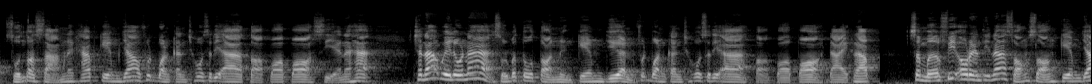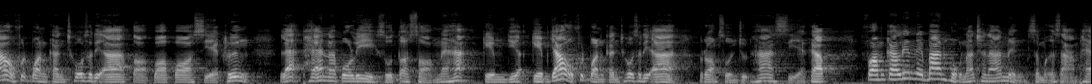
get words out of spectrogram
0ต่อ3นะครับ เกมเย่าฟุตบอลกันโชเซเรียต่อปอปอเสียนะฮะ ชนะเวโรนา0ประตูต่อ 1 เกมเยือน ฟุตบอลกันโชเซเรียต่อปอปอได้ครับ เสมอฟิออเรนติน่า 2-2 เกมเย่าฟุตบอลกันโชเซเรียต่อปอปอเสียครึ่ง และแพ้นาโปลี0-2 นะฮะ เกมเยือเกมเย่าฟุตบอลกันโชเซเรียรอง 0.5 เสียครับ ฟอร์มการเล่นในบ้าน 6 นัดชนะ 1 เสมอ 3 แพ้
